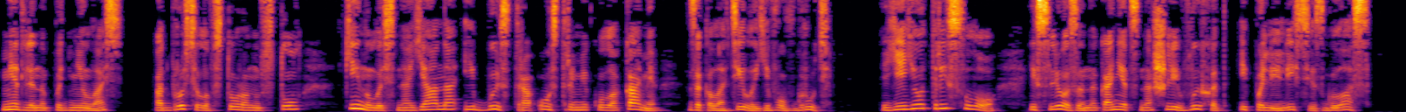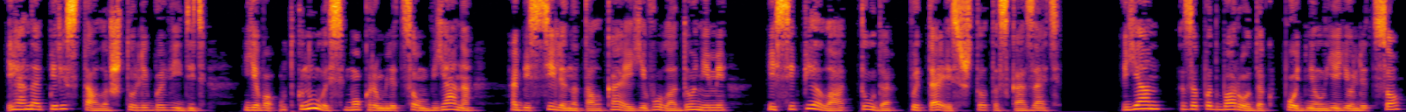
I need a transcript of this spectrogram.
медленно поднялась, отбросила в сторону стул, кинулась на Яна и быстро острыми кулаками заколотила его в грудь. Ее трясло, и слезы, наконец, нашли выход и полились из глаз. И она перестала что-либо видеть. Ева уткнулась мокрым лицом в Яна, обессиленно толкая его ладонями, и сипела оттуда, пытаясь что-то сказать. Ян за подбородок поднял ее лицо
